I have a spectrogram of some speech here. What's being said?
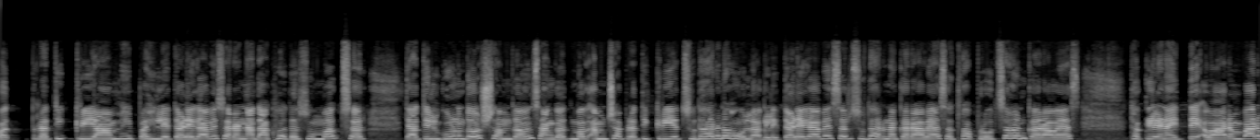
प प्रतिक्रिया आम्ही पहिले तळेगावे सरांना दाखवत असू. मग सर त्यातील गुणदोष समजावून सांगत मग आमच्या प्रतिक्रियेत सुधारणा होऊ लागले. तळेगावे सर सुधारणा कराव्यास अथवा प्रोत्साहन कराव्यास थकले नाहीत. ते वारंवार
